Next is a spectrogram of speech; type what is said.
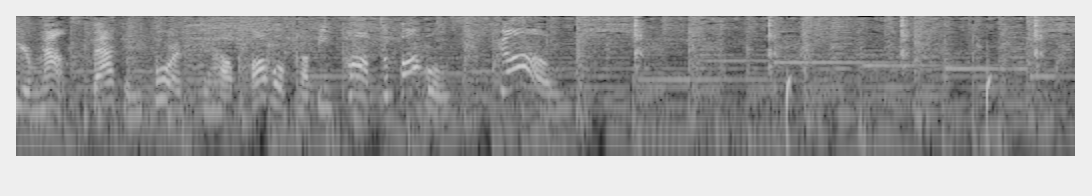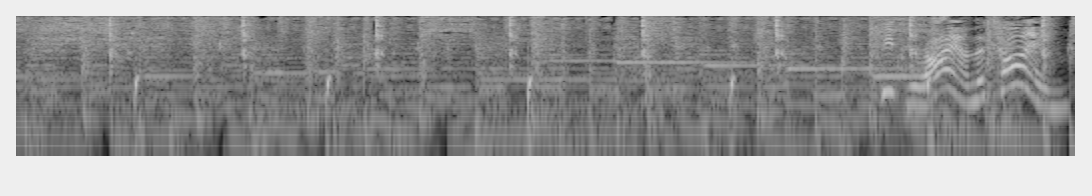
Move your mouse back and forth to help Bubble Puppy pop the bubbles. Go! Keep your eye on the time.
